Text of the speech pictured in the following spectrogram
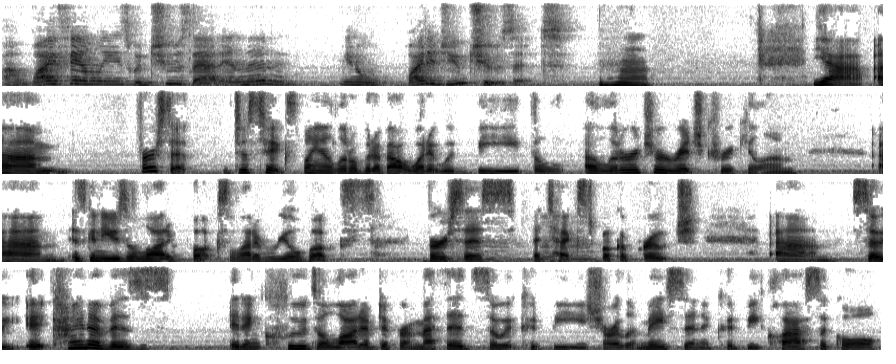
uh, why families would choose that, and then you know why did you choose it? Mm-hmm. Yeah. Um, first, uh, just to explain a little bit about what it would be, the a literature-rich curriculum um, is going to use a lot of books, a lot of real books, versus mm-hmm. a textbook approach. Um, so it kind of is it includes a lot of different methods. So it could be Charlotte Mason, it could be classical,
